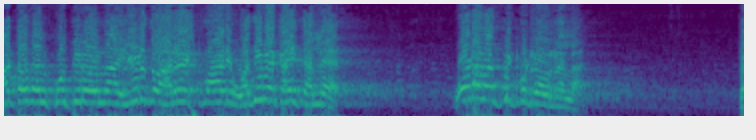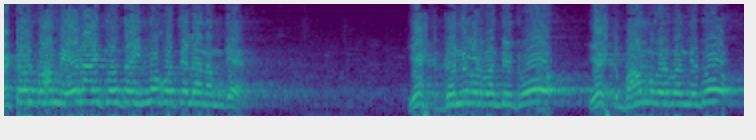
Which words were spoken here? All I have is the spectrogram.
ಆಟೋದಲ್ಲಿ ಕೂತಿರೋರ್ನ ಹಿಡಿದು ಅರೆಸ್ಟ್ ಮಾಡಿ ಒದಿಬೇಕಾಯ್ತು ಅಲ್ಲೇ. ಓಡೋದಕ್ಕೆ ಬಿಟ್ಬಿಟ್ರು ಅವ್ರನ್ನೆಲ್ಲ. ಪೆಟ್ರೋಲ್ ಬಾಂಬ್ ಏನಾಯ್ತು ಅಂತ ಇನ್ನೂ ಗೊತ್ತಿಲ್ಲ ನಮ್ಗೆ. ಎಷ್ಟು ಗನ್ನುಗಳು ಬಂದಿದ್ವು, ಎಷ್ಟು ಬಾಂಬ್ಗಳು ಬಂದಿದ್ವು,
